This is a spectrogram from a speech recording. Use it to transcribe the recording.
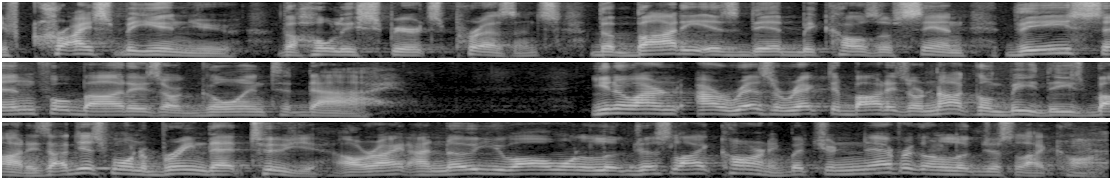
If Christ be in you, the Holy Spirit's presence, the body is dead because of sin. These sinful bodies are going to die. You know, our, our resurrected bodies are not going to be these bodies. I just want to bring that to you, all right? I know you all want to look just like Carney, but you're never going to look just like Carney.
